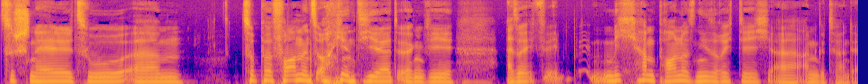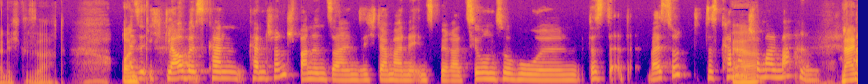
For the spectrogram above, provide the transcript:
zu schnell, zu, ähm, zu performance-orientiert irgendwie. Also ich, mich haben Pornos nie so richtig äh, angeturnt, ehrlich gesagt. Und also ich glaube, es kann, kann schon spannend sein, sich da mal eine Inspiration zu holen. Das, weißt du, das kann man ja. schon mal machen. Nein,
